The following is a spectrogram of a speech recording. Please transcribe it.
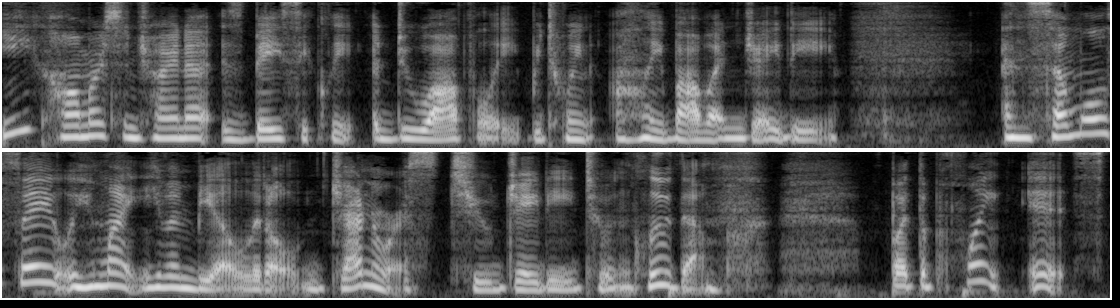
E commerce in China is basically a duopoly between Alibaba and JD. And some will say we might even be a little generous to JD to include them. But the point is,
